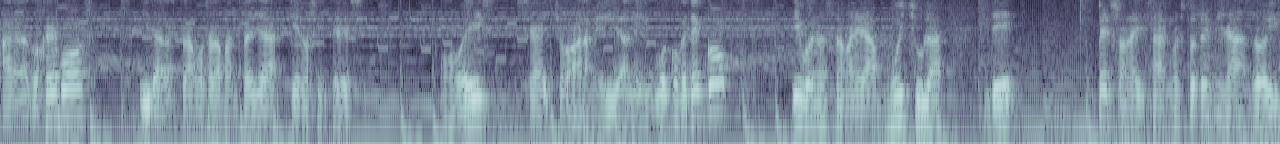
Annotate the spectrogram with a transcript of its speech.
Ahora la cogemos y la arrastramos a la pantalla que nos interese. Como veis, se ha hecho a la medida del hueco que tengo. Y bueno, es una manera muy chula de personalizar nuestro terminal Android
